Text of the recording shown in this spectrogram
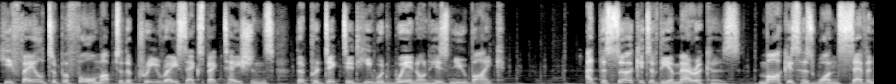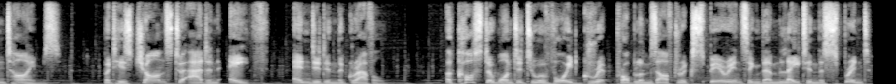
he failed to perform up to the pre race expectations that predicted he would win on his new bike. At the Circuit of the Americas, Marquez has won seven times, but his chance to add an eighth ended in the gravel. Acosta wanted to avoid grip problems after experiencing them late in the sprint,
